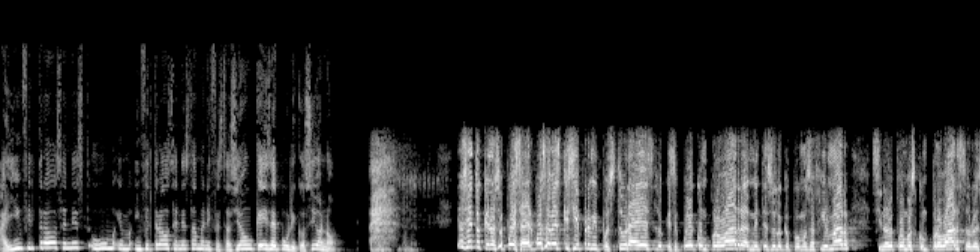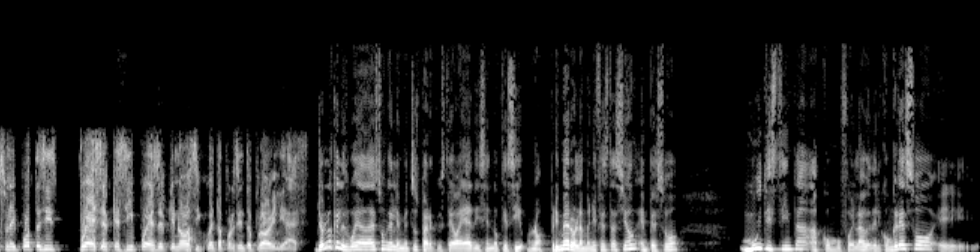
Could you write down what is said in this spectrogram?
¿Hay infiltrados en esta, hubo infiltrados en esta manifestación? ¿Qué dice el público? ¿Sí o no? Yo siento que no se puede saber. Vos sabés que siempre mi postura es lo que se puede comprobar, realmente eso es lo que podemos afirmar. Si no lo podemos comprobar, solo es una hipótesis. Puede ser que sí, puede ser que no, 50% de probabilidades. Yo lo que les voy a dar son elementos para que usted vaya diciendo que sí o no. Primero, la manifestación empezó muy distinta a como fue la del Congreso. eh,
